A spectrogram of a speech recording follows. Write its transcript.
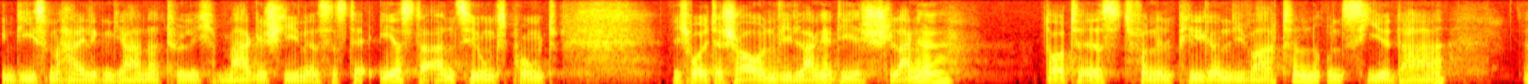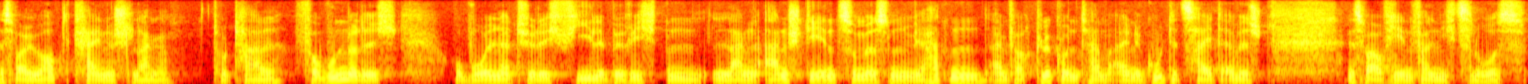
in diesem heiligen Jahr natürlich magisch hin. Es ist der erste Anziehungspunkt. Ich wollte schauen, wie lange die Schlange dort ist von den Pilgern, die warten. Und siehe da, es war überhaupt keine Schlange. Total verwunderlich obwohl natürlich viele berichten, lang anstehen zu müssen. Wir hatten einfach Glück und haben eine gute Zeit erwischt. Es war auf jeden Fall nichts los.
